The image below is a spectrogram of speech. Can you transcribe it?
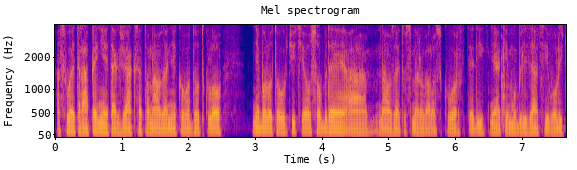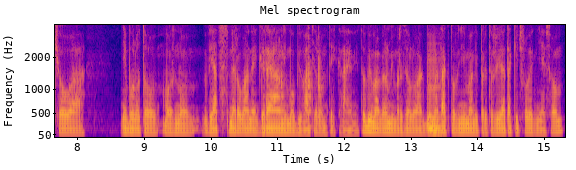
a svoje trápenie, takže ak sa to naozaj niekoho dotklo, Nebolo to určite osobné a naozaj to smerovalo skôr vtedy k nejakej mobilizácii voličov a nebolo to možno viac smerované k reálnym obyvateľom tej krajiny. To by ma veľmi mrzelo, ak by mm. ma takto vnímali, pretože ja taký človek nie som.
